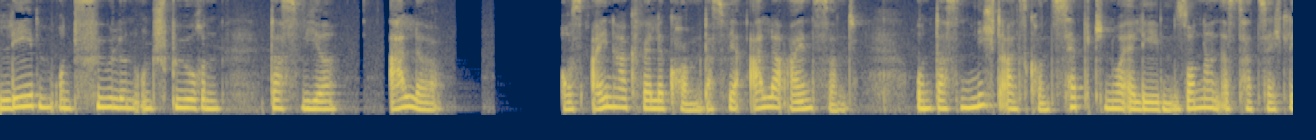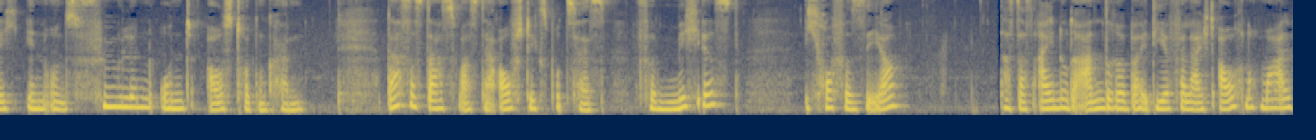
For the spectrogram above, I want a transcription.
leben und fühlen und spüren, dass wir alle aus einer Quelle kommen, dass wir alle eins sind und das nicht als Konzept nur erleben, sondern es tatsächlich in uns fühlen und ausdrücken können. Das ist das, was der Aufstiegsprozess für mich ist. Ich hoffe sehr, dass das ein oder andere bei dir vielleicht auch noch mal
